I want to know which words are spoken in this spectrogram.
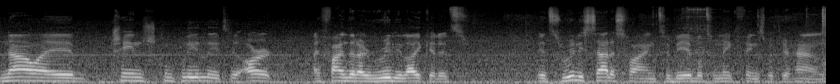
Now I changed completely to art. I find that I really like it. It's, it's really satisfying to be able to make things with your hands.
